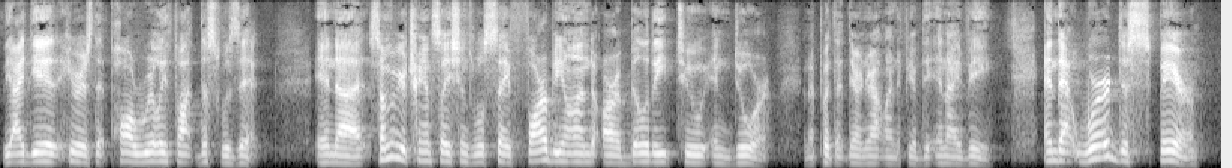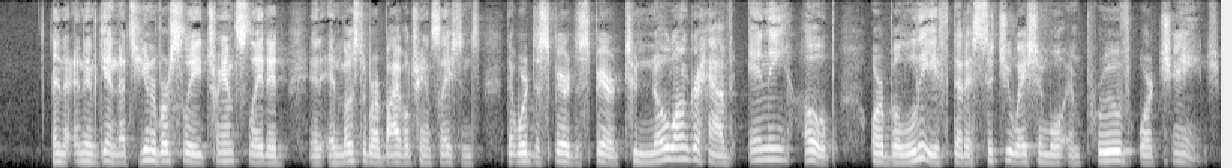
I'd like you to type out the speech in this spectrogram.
The idea here is that Paul really thought this was it. And uh, some of your translations will say far beyond our ability to endure. And I put that there in your outline if you have the NIV. And that word despair, and, and again, that's universally translated in, in most of our Bible translations, that word despair, despair, to no longer have any hope or belief that a situation will improve or change.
